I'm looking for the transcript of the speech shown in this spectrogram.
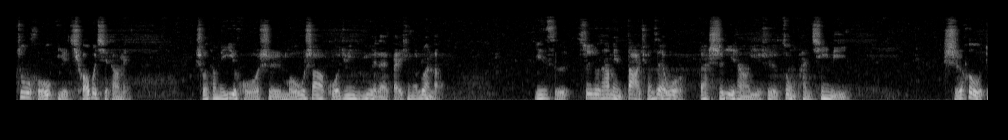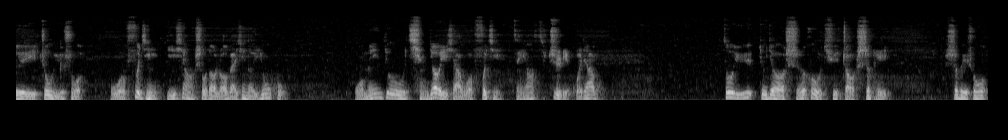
诸侯也瞧不起他们，说他们一伙是谋杀国君、虐待百姓的乱党。因此，虽说他们大权在握，但实际上也是众叛亲离。石厚对周瑜说：“我父亲一向受到老百姓的拥护。”我们就请教一下我父亲怎样治理国家吧。周瑜就叫石厚去找石培。石培说：“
